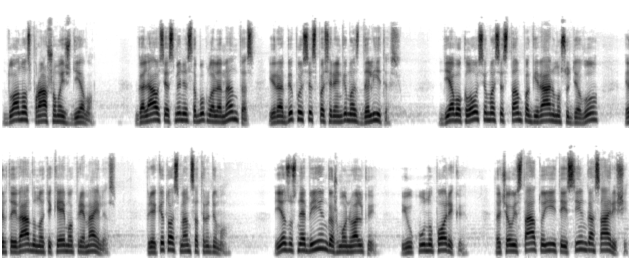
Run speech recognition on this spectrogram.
duonos prašoma iš Dievo. Galiausiai esminis stebuklo elementas yra abipusis pasirengimas dalytis. Dievo klausimasis tampa gyvenimu su Dievu ir tai veda nuo tikėjimo prie meilės, prie kito asmens atradimo. Jėzus nebijinga žmonių alkiui, jų kūnų poreikiui, tačiau įstato jį į teisingą sąryšį,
